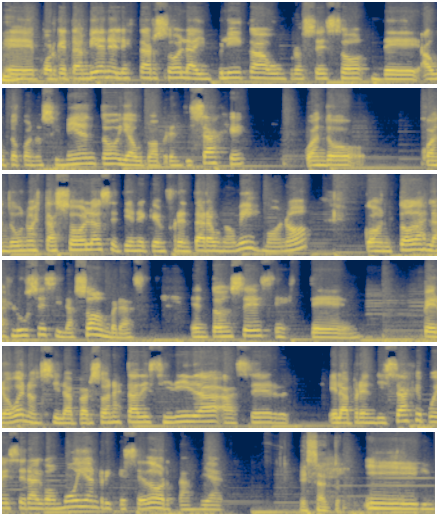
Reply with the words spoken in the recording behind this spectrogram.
Eh, porque también el estar sola implica un proceso de autoconocimiento y autoaprendizaje. Cuando, cuando uno está sola se tiene que enfrentar a uno mismo, ¿no? Con todas las luces y las sombras. Entonces, este, pero bueno, si la persona está decidida a hacer el aprendizaje, puede ser algo muy enriquecedor también. Exacto. Y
